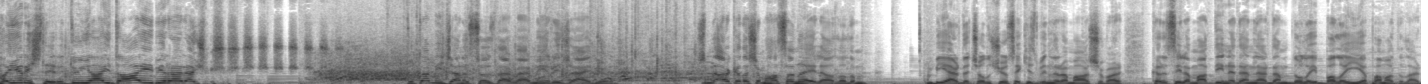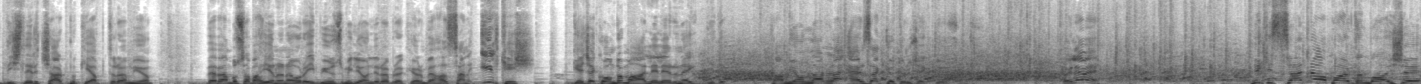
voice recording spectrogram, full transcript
hayır işleri dünyayı daha iyi bir hale... Tutamayacağınız sözler vermeyin rica ediyorum. Şimdi arkadaşım Hasan'ı ele alalım. Bir yerde çalışıyor. 8 bin lira maaşı var. Karısıyla maddi nedenlerden dolayı balayı yapamadılar. Dişleri çarpık yaptıramıyor. Ve ben bu sabah yanına uğrayıp 100 milyon lira bırakıyorum. Ve Hasan ilk iş gece kondu mahallelerine gidip kamyonlarla erzak götürecek diyorsunuz. Öyle mi? Peki sen ne yapardın Bayce?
